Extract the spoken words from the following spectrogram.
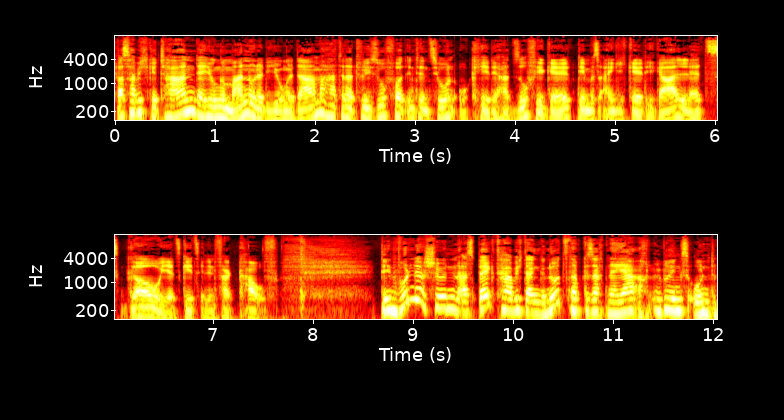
Was habe ich getan? Der junge Mann oder die junge Dame hatte natürlich sofort Intention, okay, der hat so viel Geld, dem ist eigentlich Geld egal, let's go, jetzt geht's in den Verkauf. Den wunderschönen Aspekt habe ich dann genutzt und habe gesagt, na ja, ach übrigens und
